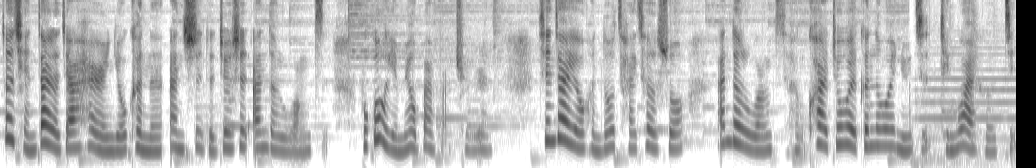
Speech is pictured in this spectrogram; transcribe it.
这潜在的加害人有可能暗示的就是安德鲁王子，不过也没有办法确认。现在有很多猜测说，安德鲁王子很快就会跟那位女子庭外和解，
